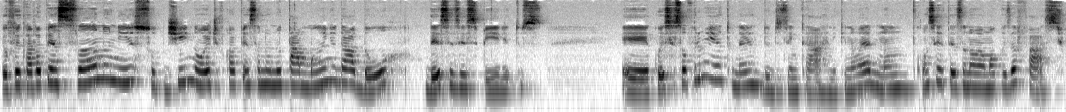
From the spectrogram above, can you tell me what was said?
eu ficava pensando nisso dia e noite, eu ficava pensando no tamanho da dor desses espíritos é, com esse sofrimento, né, do desencarne, que não é, não, com certeza não é uma coisa fácil.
